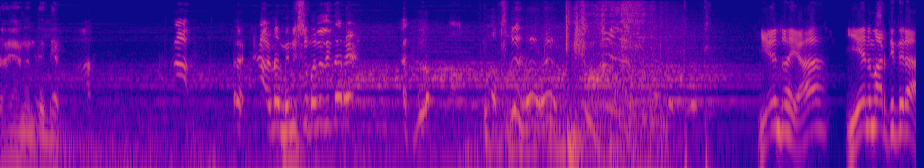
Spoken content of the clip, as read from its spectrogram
ದಯಾನಂದಲ್ಲಿ ಅಣ್ಣ ಮಿನಿಸ್ಟರ್ ಬಂದಿದ್ದಾರೆ ಏನ್ರಯ್ಯ ಏನ್ ಮಾಡ್ತಿದ್ದೀರಾ?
